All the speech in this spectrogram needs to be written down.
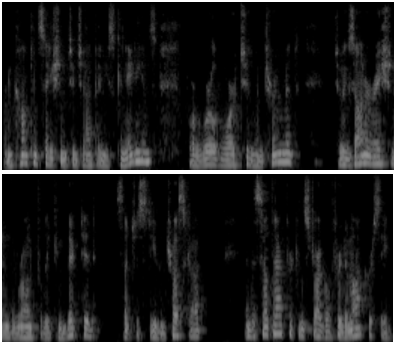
from compensation to Japanese Canadians for World War II internment to exoneration of the wrongfully convicted, such as Steven Truscott, and the South African struggle for democracy.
